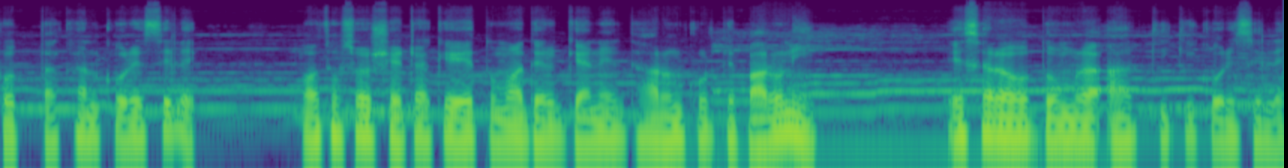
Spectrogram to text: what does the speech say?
প্রত্যাখ্যান করেছিলে অথচ সেটাকে তোমাদের জ্ঞানের ধারণ করতে পারোনি? এছাড়াও তোমরা আর কি কি করেছিলে?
